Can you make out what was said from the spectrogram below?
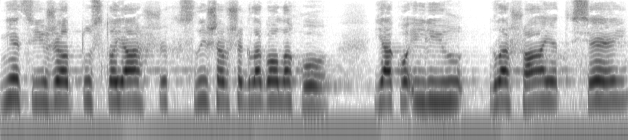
Нет же от ту стоящих, слышавших глаголаху, яко Илью глашает сей,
